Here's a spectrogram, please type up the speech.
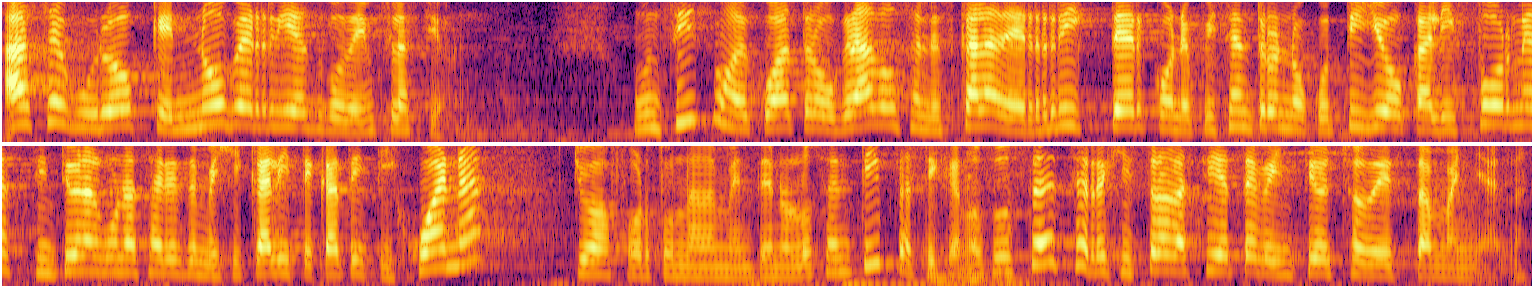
aseguró que no ve riesgo de inflación. Un sismo de 4 grados en la escala de Richter con epicentro en Ocotillo, California, se sintió en algunas áreas de Mexicali, Tecate y Tijuana. Yo afortunadamente no lo sentí, platícanos usted, se registró a las 7.28 de esta mañana.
